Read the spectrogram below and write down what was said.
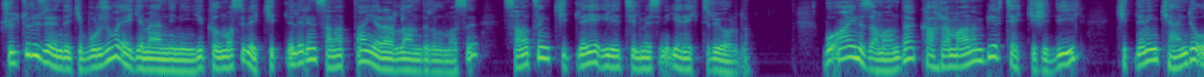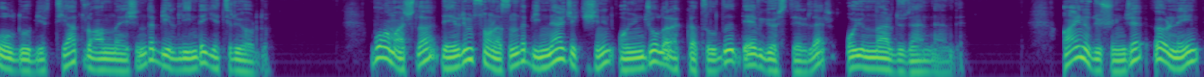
Kültür üzerindeki burjuva egemenliğinin yıkılması ve kitlelerin sanattan yararlandırılması sanatın kitleye iletilmesini gerektiriyordu. Bu aynı zamanda kahramanın bir tek kişi değil, kitlenin kendi olduğu bir tiyatro anlayışında birliğinde getiriyordu. Bu amaçla devrim sonrasında binlerce kişinin oyuncu olarak katıldığı dev gösteriler, oyunlar düzenlendi. Aynı düşünce örneğin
